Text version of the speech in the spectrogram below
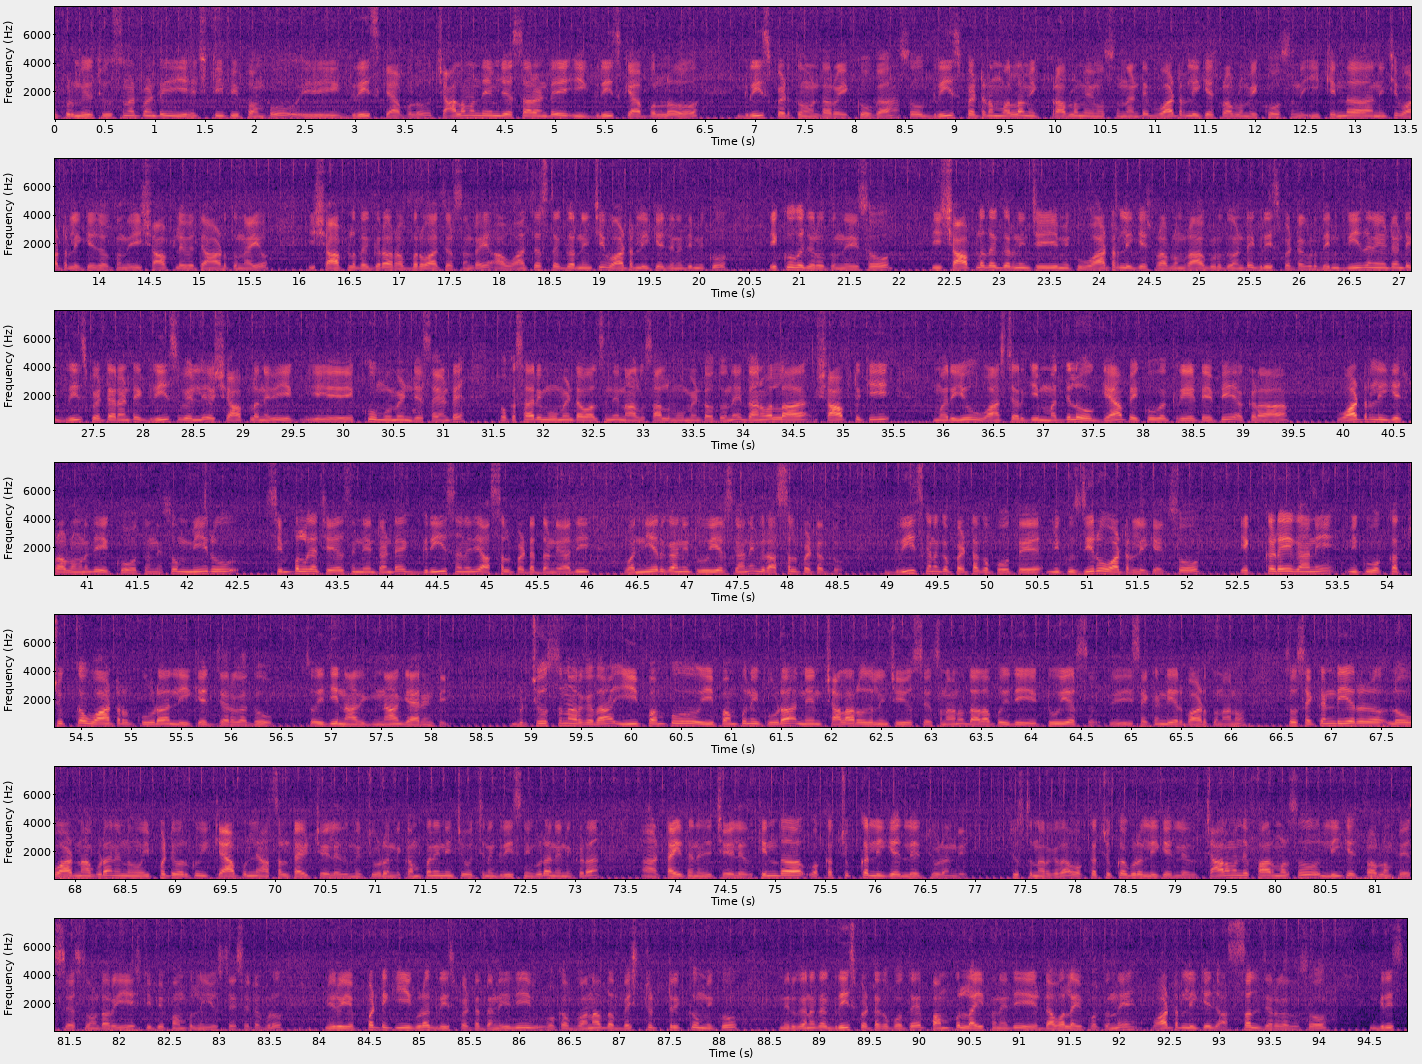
ఇప్పుడు మీరు చూస్తున్నటువంటి ఈ హెచ్టిపి పంపు ఈ గ్రీస్ క్యాపులు చాలామంది ఏం చేస్తారంటే ఈ గ్రీస్ క్యాపుల్లో గ్రీస్ పెడుతూ ఉంటారు ఎక్కువగా. సో గ్రీస్ పెట్టడం వల్ల మీకు ప్రాబ్లం ఏమొస్తుందంటే వాటర్ లీకేజ్ ప్రాబ్లం ఎక్కువ వస్తుంది ఈ కింద నుంచి వాటర్ లీకేజ్ అవుతుంది. ఈ షాఫ్ట్లు ఏవైతే ఆడుతున్నాయో ఈ షాఫ్ట్ల దగ్గర రబ్బర్ వాచర్స్ ఉంటాయి. ఆ వాచర్స్ దగ్గర నుంచి వాటర్ లీకేజ్ అనేది మీకు ఎక్కువగా జరుగుతుంది. సో ఈ షాప్ల దగ్గర నుంచి మీకు వాటర్ లీకేజ్ ప్రాబ్లం రాకూడదు అంటే గ్రీస్ పెట్టకూడదు. దీనికి రీజన్ ఏంటంటే గ్రీస్ పెట్టారంటే గ్రీస్ వెళ్ళి షాప్లు అనేవి ఎక్- ఎక్కువ మూమెంట్ చేస్తాయి. అంటే ఒకసారి మూమెంట్ అవ్వాల్సింది నాలుగు సార్లు మూమెంట్ అవుతుంది. దానివల్ల షాఫ్ట్కి మరియు వాచర్కి మధ్యలో గ్యాప్ ఎక్కువగా క్రియేట్ అయిపోయి అక్కడ వాటర్ లీకేజ్ ప్రాబ్లం అనేది ఎక్కువ అవుతుంది. సో మీరు సింపుల్గా చేయాల్సింది ఏంటంటే గ్రీస్ అనేది అస్సలు పెట్టద్దండి. అది వన్ ఇయర్ కానీ టూ ఇయర్స్ కానీ మీరు అస్సలు పెట్టద్దు. గ్రీస్ కనుక పెట్టకపోతే మీకు జీరో వాటర్ లీకేజ్. సో ఎక్కడే కానీ మీకు ఒక్క చుక్క వాటర్ కూడా లీకేజ్ జరగదు. సో ఇది నాది నా గ్యారంటీ. ఇప్పుడు చూస్తున్నారు కదా ఈ పంపు ఈ పంపుని కూడా నేను చాలా రోజుల నుంచి యూస్ చేస్తున్నాను. దాదాపు ఇది టూ ఇయర్స్ ఇది సెకండ్ ఇయర్ వాడుతున్నాను. సో సెకండ్ ఇయర్లో వాడినా కూడా నేను ఇప్పటి వరకు ఈ క్యాపుల్ని అస్సలు టైట్ చేయలేదు. మీరు చూడండి కంపెనీ నుంచి వచ్చిన గ్రీస్ని కూడా నేను ఇక్కడ టైట్ అనేది చేయలేదు. కింద ఒక్క చుక్క లీకేజ్ లేదు చూడండి. చూస్తున్నారు కదా ఒక్క చుక్క కూడా లీకేజ్ లేదు. చాలామంది ఫార్మర్స్ లీకేజ్ ప్రాబ్లం ఫేస్ చేస్తూ ఉంటారు ఈ ఎస్టీపీ పంపుల్ని యూస్ చేసేటప్పుడు. మీరు ఎప్పటికీ కూడా గ్రీస్ పెట్టద్దండి. ఇది ఒక one of the best trick మీకు. మీరు కనుక గ్రీస్ పెట్టకపోతే పంపు లైఫ్ అనేది డబల్ అయిపోతుంది. వాటర్ లీకేజ్ అస్సలు జరగదు. So grace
